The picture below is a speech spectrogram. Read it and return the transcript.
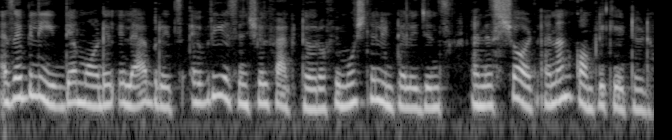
as I believe their model elaborates every essential factor of emotional intelligence and is short and uncomplicated.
